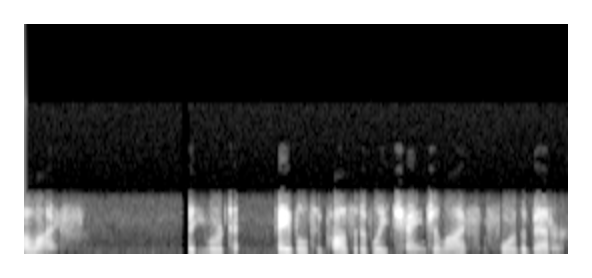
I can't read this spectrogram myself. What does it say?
a life, that you were to, able to positively change a life for the better.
